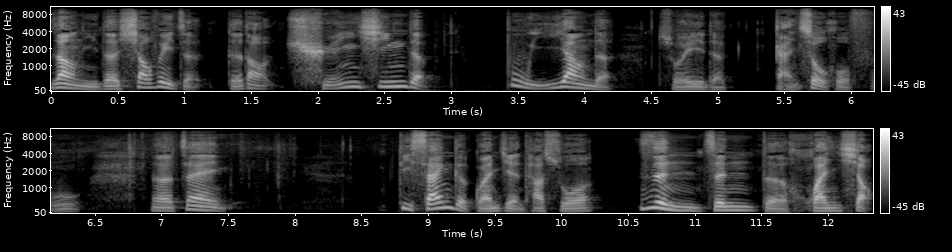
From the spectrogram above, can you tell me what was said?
让你的消费者得到全新的、不一样的所谓的感受或服务。那在第三个关键，他说。认真的欢笑，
